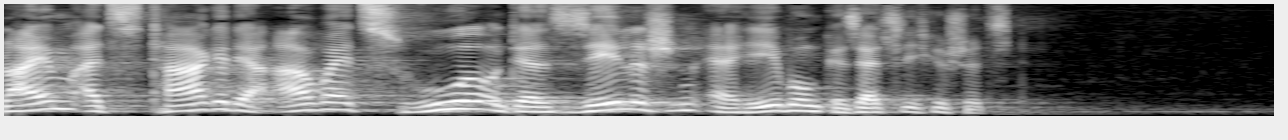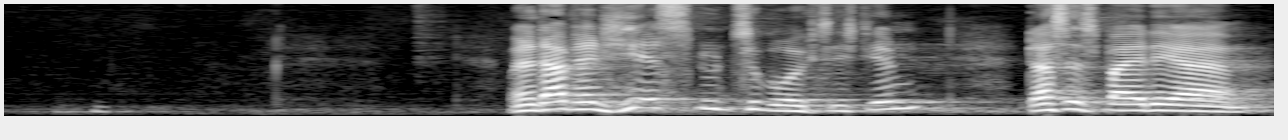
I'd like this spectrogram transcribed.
bleiben als Tage der Arbeitsruhe und der seelischen Erhebung gesetzlich geschützt. Meine Damen und Herren, hier ist nun zu berücksichtigen, dass es bei der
